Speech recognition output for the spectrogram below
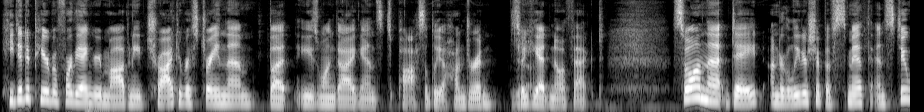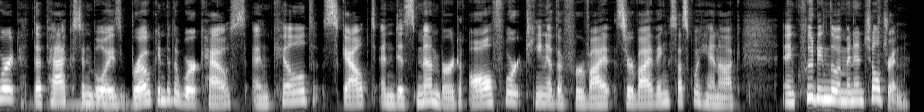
he did appear before the angry mob and he tried to restrain them, but he's one guy against possibly a hundred, so Yeah. he had no effect. So on that date, under the leadership of Smith and Stewart, the Paxton boys broke into the workhouse and killed, scalped, and dismembered all 14 of the survi- surviving Susquehannock, including the women and children.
